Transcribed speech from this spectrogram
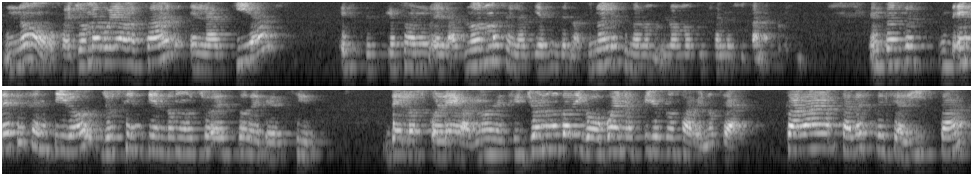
no, o sea, yo me voy a basar en las guías, este, que son en las normas, en las guías internacionales, en la norma oficial mexicana, por ejemplo. Entonces, en ese sentido, yo sí entiendo mucho esto de decir, de los colegas, ¿no? Es decir, yo nunca digo, bueno, es que ellos no saben, o sea, cada, cada especialista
